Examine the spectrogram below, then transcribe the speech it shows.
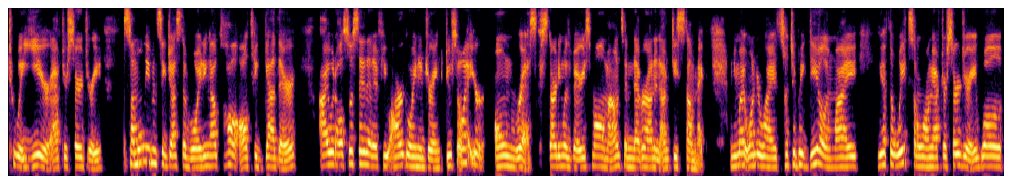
to a year after surgery. Some will even suggest avoiding alcohol altogether. I would also say that if you are going to drink, do so at your own risk, starting with very small amounts and never on an empty stomach. And you might wonder why it's such a big deal and why you have to wait so long after surgery. Well,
